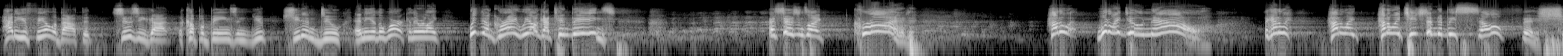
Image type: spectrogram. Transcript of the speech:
how do you feel about that? Susie got a cup of beans and you, she didn't do any of the work. And they were like, We feel great. We all got 10 beans. And Susan's like, Cried. How do I, what do I do now? Like, how do I, how do I, how do I teach them to be selfish?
